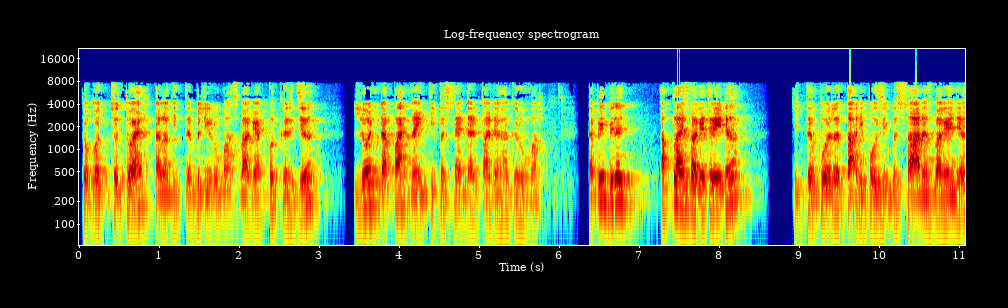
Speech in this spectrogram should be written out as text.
So, contoh eh, kalau kita beli rumah sebagai pekerja, loan dapat 90% daripada harga rumah. Tapi bila apply sebagai trader, kita pun letak deposit besar dan sebagainya,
